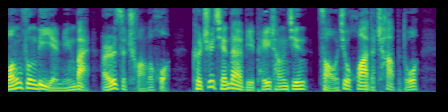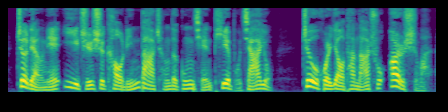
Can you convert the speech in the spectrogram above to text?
王凤丽也明白儿子闯了祸，可之前那笔赔偿金早就花的差不多，这两年一直是靠林大成的工钱贴补家用，这会儿要他拿出二十万，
